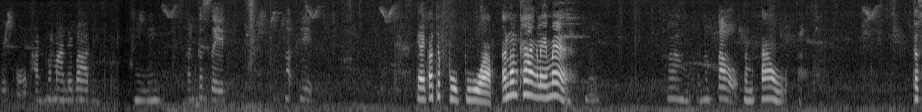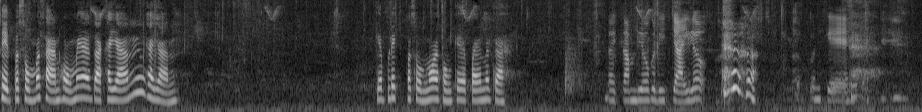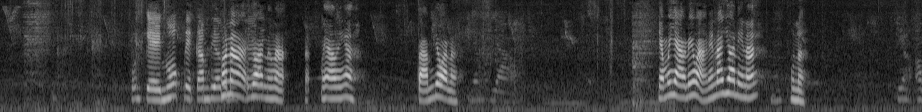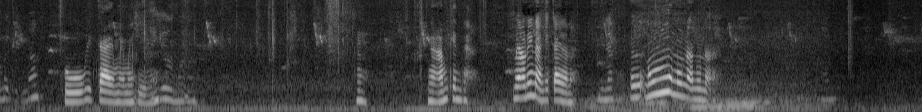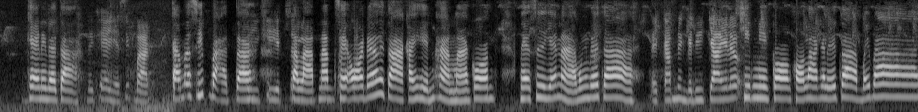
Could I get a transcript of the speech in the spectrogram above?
ไปขอพันธุ์เข้ามาในบ้านพันธุ์เกษตรพระเทพแกก็จะปลูกบวบอันนู้นข้างอะไรแม่ ข้างน้ำเต้าน้ำเต้า เกษตรผสมผสานของแม่จะขยันขยัน เก็บเล็กผสมน้อยของแกไปนะจ๊ะ ได้กำเดียวก็ดีใจแล้วคนแก่คนแก่งกได้กำเดียวเพราะน่ะดีใจยอดหนึ่งน่ะ ไม่เอานี่ไงสามยอดน่ะ ยังไม่ยาวยังไม่ยาวได้หว่าในหน้ายอดนี่นะนู่นน่ะยังเอาไม่ถึงมั้ง ปลูกใกล้ๆแม่ไม่เห็นยืมมืองามกินจ้ะแมวนี่หนังใกล้ๆน่ะนะนี่นะเออนู่นนู่นน่ะนู่นน่ะแค่นี้แหละจ้ะได้แค่เนี่ยสิบบาทกำละสิบบาทจ้ะสี่ขีดตลาดนัดไซออเดอร์จ้าใครเห็นผ่านมาก่อนแม่ซื้อยายหนาเบ้างเด้อจ้า ได้กำหนึ่งก็ดีใจแล้ว คลิปนี้ก็ขอลากันเลยจ้า บ๊ายบาย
